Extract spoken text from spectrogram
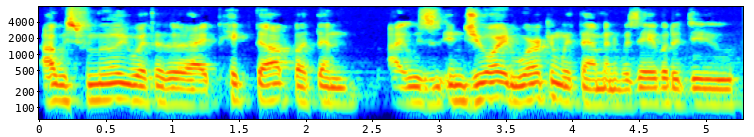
I was familiar with or that I picked up, but then I was enjoyed working with them and was able to do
